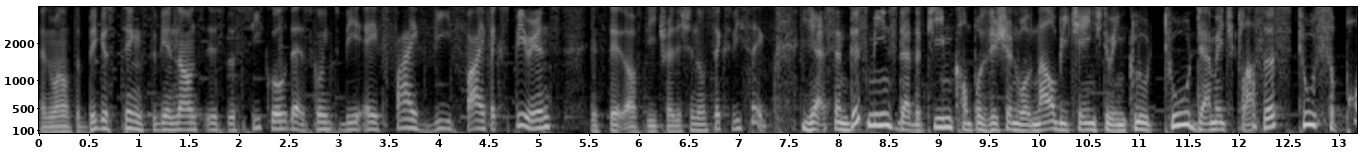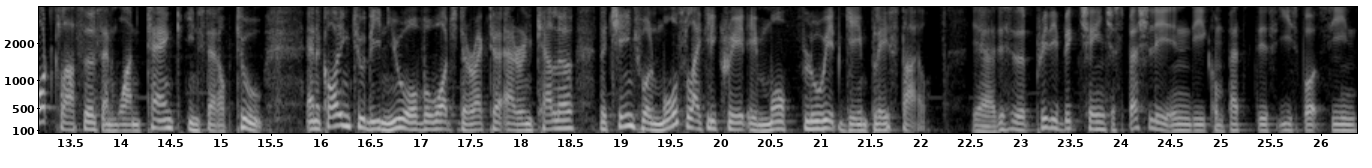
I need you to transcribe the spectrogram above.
and one of the biggest things to be announced is the sequel that's going to be a 5v5 experience instead of the traditional 6v6. Yes, and this means that the team composition will now be changed to include two damage classes, two support classes, and one tank instead of two. And according to the new Overwatch director Aaron Keller, the change will most likely create a more fluid gameplay style. Yeah, this is a pretty big change, especially in the competitive esports scene,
